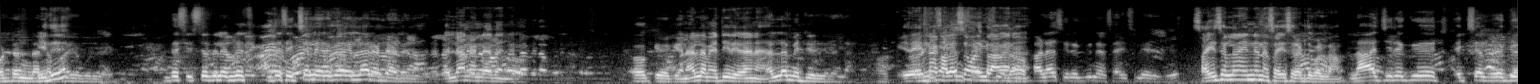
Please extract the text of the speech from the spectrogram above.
ஒட்டன் நல்ல இது? இந்த சிஸ்டத்துல இந்த இந்த செக்ஷன்ல இருக்கிற எல்லாம் ரெண்டாயிரத்தி அஞ்சூறு எல்லாம் ரெண்டாயிரத்தி அஞ்சூறு ஓகே ஓகே நல்ல மெட்டீரியல் நல்ல மெட்டீரியல் எல்லாம். இது என்ன கலர்ஸும் எடுக்கலாம் கலர்ஸ் இருக்கு சைஸ்ல இருக்கு என்னென்ன சைஸ் எடுத்துக்கொள்ளலாம்? லார்ஜ் இருக்கு எக்ஸ்எல் இருக்கு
